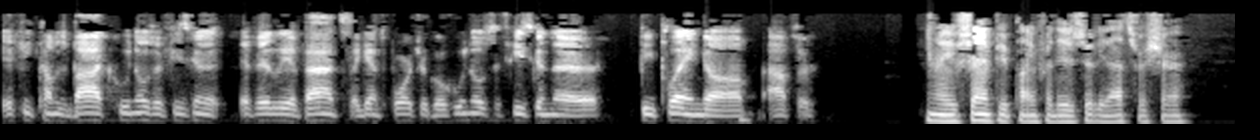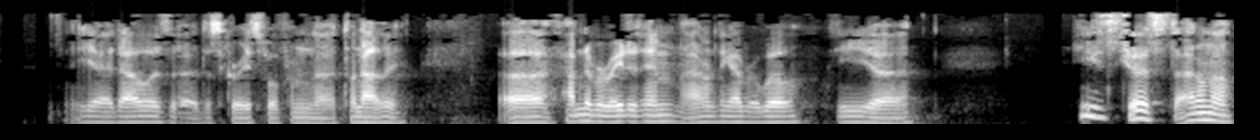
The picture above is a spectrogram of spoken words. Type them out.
if he comes back? Who knows if he's gonna if Italy advance against Portugal? Who knows if he's gonna be playing uh after? No, he shouldn't be playing for the Azzurri, that's for sure. Yeah, that was uh, disgraceful from uh, Tonali. Uh, I've never rated him. I don't think I ever will. He, uh, he's just, I don't know.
